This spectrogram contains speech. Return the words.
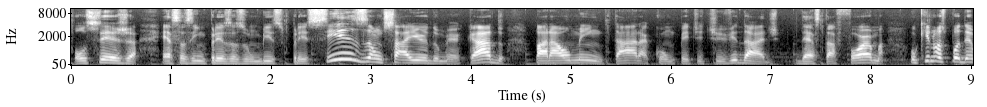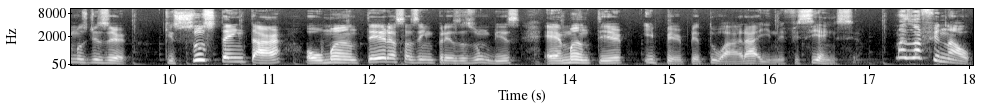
ou seja, essas empresas zumbis precisam sair do mercado para aumentar a competitividade. Desta forma, o que nós podemos dizer? Que sustentar ou manter essas empresas zumbis é manter e perpetuar a ineficiência. Mas afinal,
